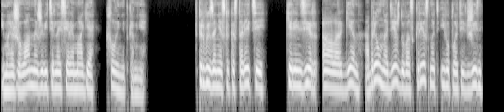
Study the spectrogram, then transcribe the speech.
и моя желанная живительная серая магия хлынет ко мне. Впервые за несколько столетий Керензир Ааларген обрел надежду воскреснуть и воплотить в жизнь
